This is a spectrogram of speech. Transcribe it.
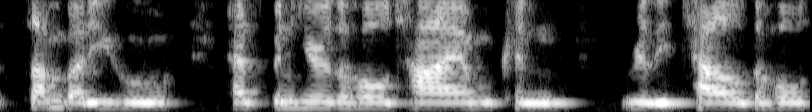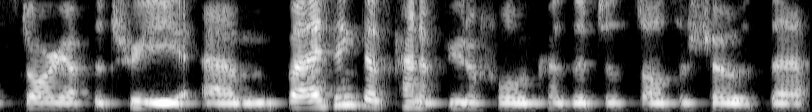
somebody who has been here the whole time who can really tell the whole story of the tree. Um, but I think that's kind of beautiful because it just also shows that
